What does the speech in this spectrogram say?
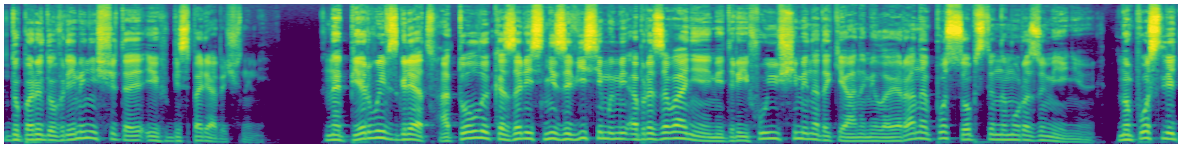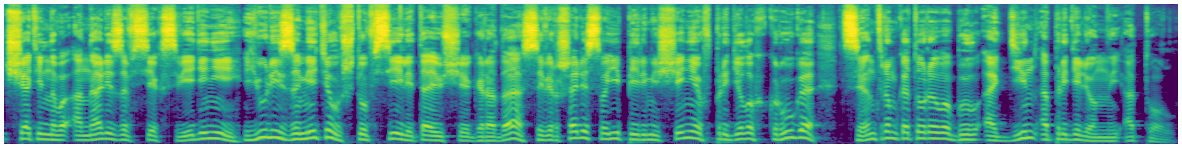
до поры до времени считая их беспорядочными. На первый взгляд атоллы казались независимыми образованиями, дрейфующими над океанами Лаэрана по собственному разумению. Но после тщательного анализа всех сведений, Юлий заметил, что все летающие города совершали свои перемещения в пределах круга, центром которого был один определенный атолл.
